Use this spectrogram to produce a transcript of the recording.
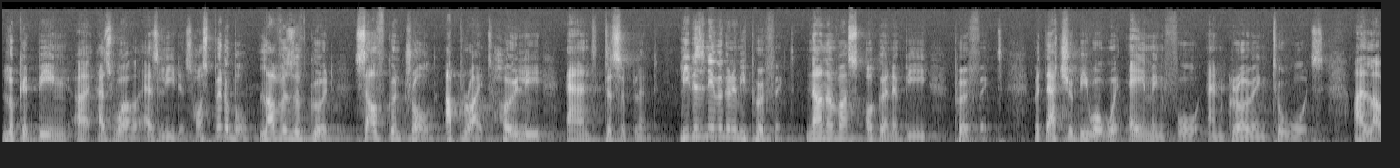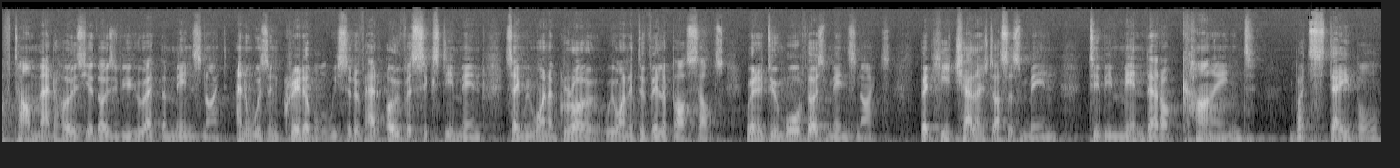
look at being uh, as well as leaders hospitable, lovers of good, self controlled, upright, holy, and disciplined. Leaders never going to be perfect. None of us are going to be perfect. But that should be what we're aiming for and growing towards. I loved how Matt Hosier, those of you who were at the men's night, and it was incredible. We sort of had over 60 men saying we want to grow, we want to develop ourselves. We're going to do more of those men's nights. But he challenged us as men to be men that are kind but stable,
